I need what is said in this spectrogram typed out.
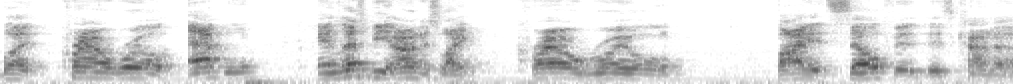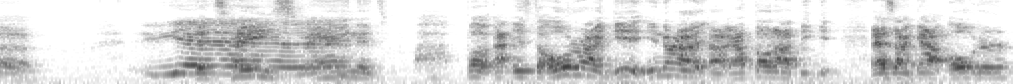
but Crown Royal Apple. And let's be honest, like Crown Royal by itself, it is kind of yeah. the taste, man. It's ah, fuck. It's the older I get, you know. I, I I thought I'd be as I got older.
